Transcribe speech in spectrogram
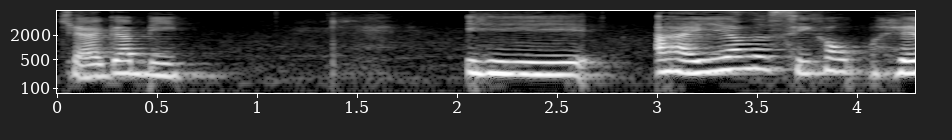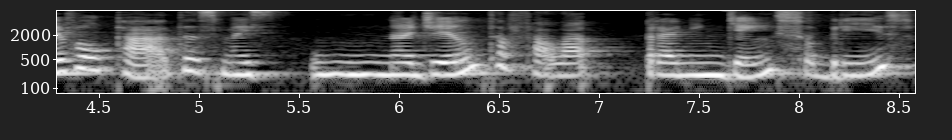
que é a Gabi. E Aí elas ficam revoltadas, mas não adianta falar para ninguém sobre isso,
